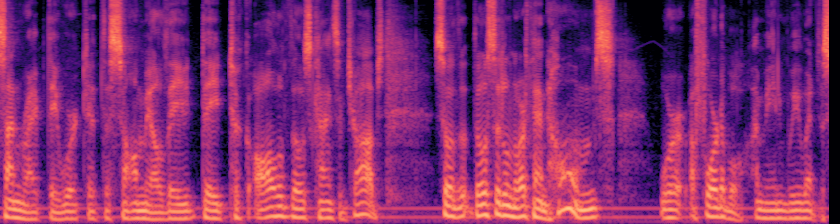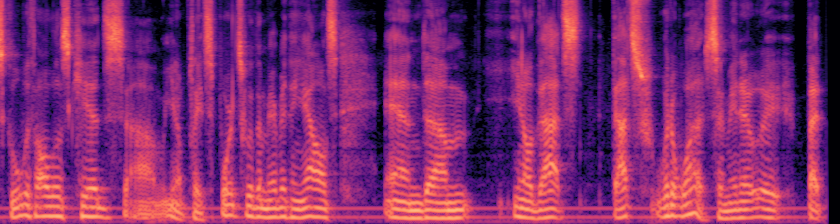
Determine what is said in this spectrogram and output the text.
Sun-Rype. They worked at the sawmill. They they took all of those kinds of jobs. So th- those little North End homes were affordable. I mean, we went to school with all those kids, um, you know, played sports with them, everything else, and um, you know that's that's what it was. I mean, it, it, but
